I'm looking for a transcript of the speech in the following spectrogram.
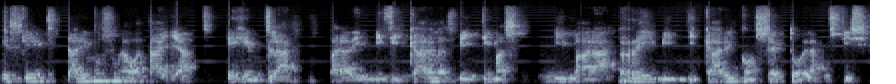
es que daremos una batalla ejemplar para dignificar a las víctimas y para reivindicar el concepto de la justicia.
